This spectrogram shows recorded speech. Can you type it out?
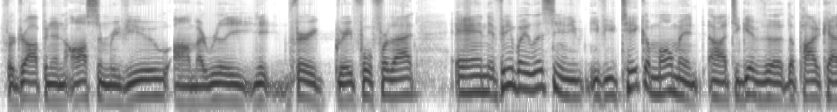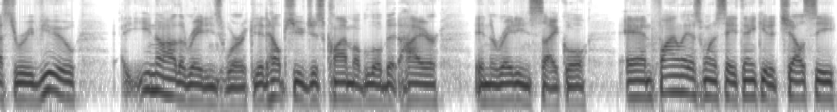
for dropping an awesome review. Um, I really very grateful for that. And if anybody listening, if you take a moment uh, to give the the podcast a review you know how the ratings work. It helps you just climb up a little bit higher in the ratings cycle. And finally, I just want to say thank you to Chelsea.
